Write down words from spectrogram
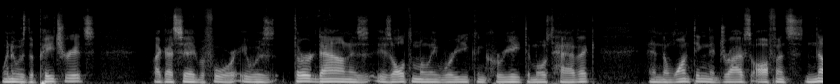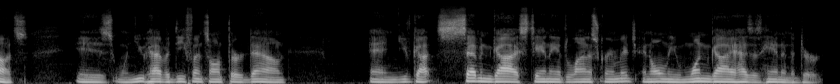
when it was the Patriots like I said before, it was third down is, is ultimately where you can create the most havoc. And the one thing that drives offense nuts is when you have a defense on third down and you've got seven guys standing at the line of scrimmage and only one guy has his hand in the dirt.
